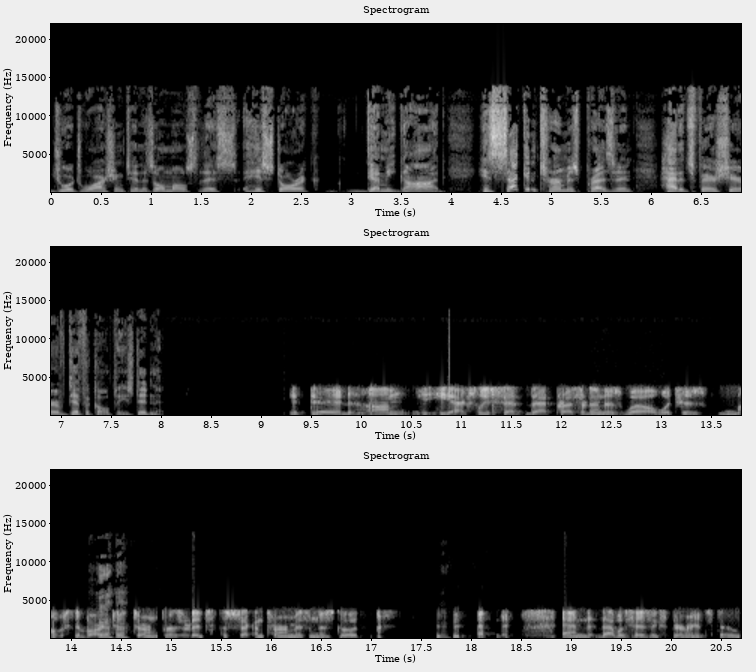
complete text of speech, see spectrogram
George Washington as almost this historic demigod. His second term as president had its fair share of difficulties, didn't it? It did. Um, he, he, actually set that precedent as well, which is most of our two term presidents, the second term isn't as good. and that was his experience, too.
